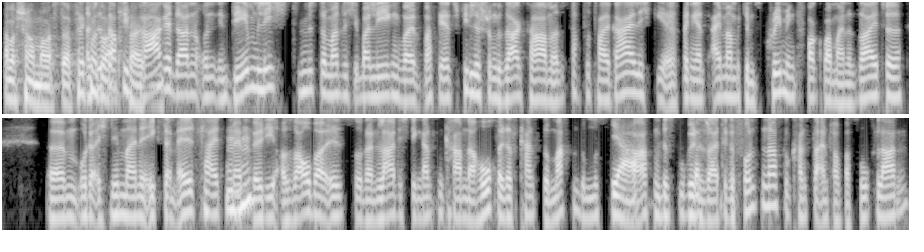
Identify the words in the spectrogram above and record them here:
Aber schauen wir mal, was da. Vielleicht das ist auch die Frage dann, und in dem Licht müsste man sich überlegen, weil was ja jetzt viele schon gesagt haben, es ist doch total geil, ich gehe, wenn jetzt einmal mit dem Screaming Frog bei meine Seite, ähm, oder ich nehme meine XML-Sitemap, mhm. weil die auch sauber ist, so dann lade ich den ganzen Kram da hoch, weil das kannst du machen. Du musst ja, warten, bis Google eine Seite gefunden hast. Du kannst da einfach was hochladen.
